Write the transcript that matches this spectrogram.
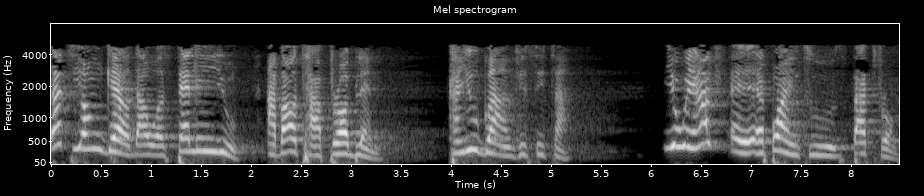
that young girl that was telling you about her problem, can you go and visit her? You will have a, a point to start from.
